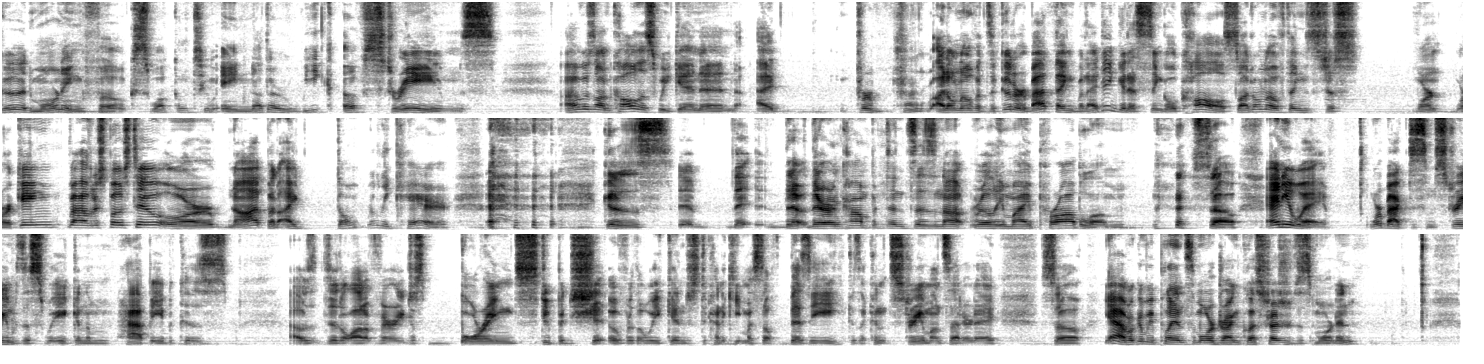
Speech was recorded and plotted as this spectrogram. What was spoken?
Good morning, folks. Welcome to another week of streams. I was on call this weekend, and I, for, for I don't know if it's a good or a bad thing, but I didn't get a single call, so I don't know if things just weren't working how they're supposed to or not. But I don't really care, because uh, their incompetence is not really my problem. so anyway we're back to some streams this week, and I'm happy because I was did a lot of very just boring, stupid shit over the weekend just to kind of keep myself busy because I couldn't stream on Saturday. So yeah, we're gonna be playing some more Dragon Quest Treasures this morning.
